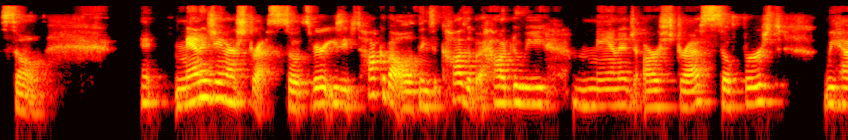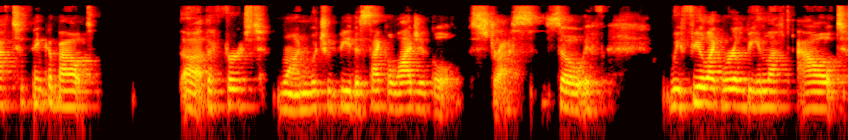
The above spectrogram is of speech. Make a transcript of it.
So, eh, managing our stress. So, it's very easy to talk about all the things that cause it, but how do we manage our stress? So, first, we have to think about uh, the first one, which would be the psychological stress. So, if we feel like we're being left out.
